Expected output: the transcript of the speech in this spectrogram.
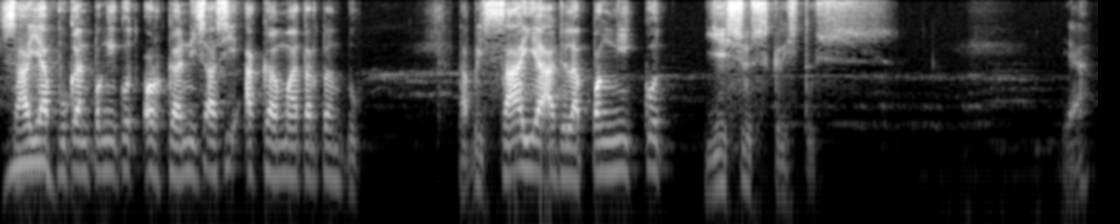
Saya bukan pengikut organisasi agama tertentu. Tapi saya adalah pengikut Yesus Kristus. Ya.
